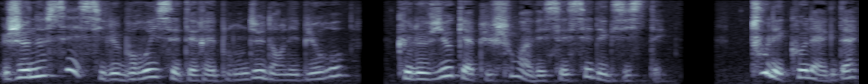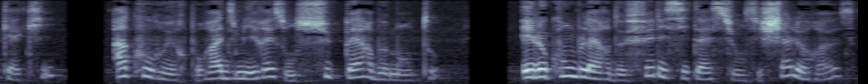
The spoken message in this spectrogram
Je ne sais si le bruit s'était répandu dans les bureaux que le vieux capuchon avait cessé d'exister. Tous les collègues d'Akaki accoururent pour admirer son superbe manteau et le comblèrent de félicitations si chaleureuses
